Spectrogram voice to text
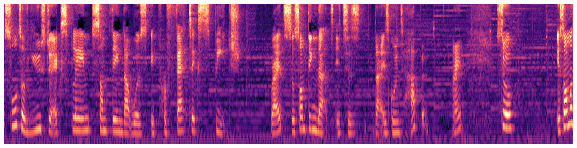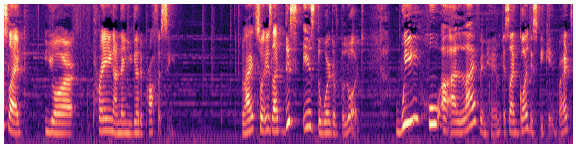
sort of used to explain something that was a prophetic speech right? So something that it is that is going to happen, right? So it's almost like you're praying and then you get a prophecy. Right? So it's like this is the word of the Lord. We who are alive in him, it's like God is speaking, right?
